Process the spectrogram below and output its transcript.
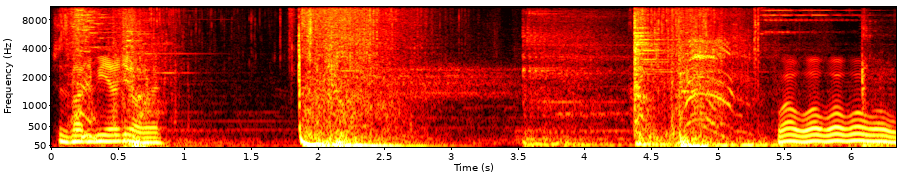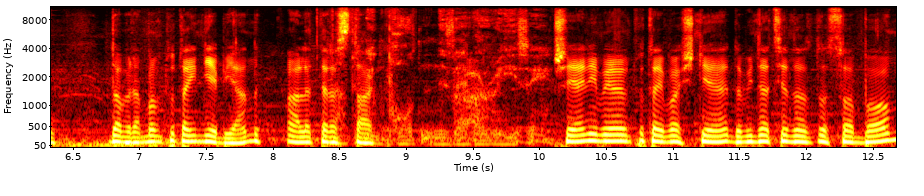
Przyzwali mi anioły. Wow, wow, wow, wow, wow. Dobra, mam tutaj niebian, ale teraz tak. Czy ja nie miałem tutaj właśnie dominacja nad osobą?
